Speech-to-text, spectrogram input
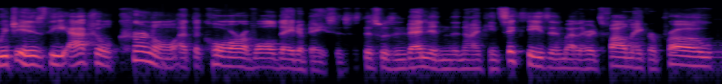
which is the actual kernel at the core of all databases. This was invented in the 1960s, and whether it's FileMaker Pro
